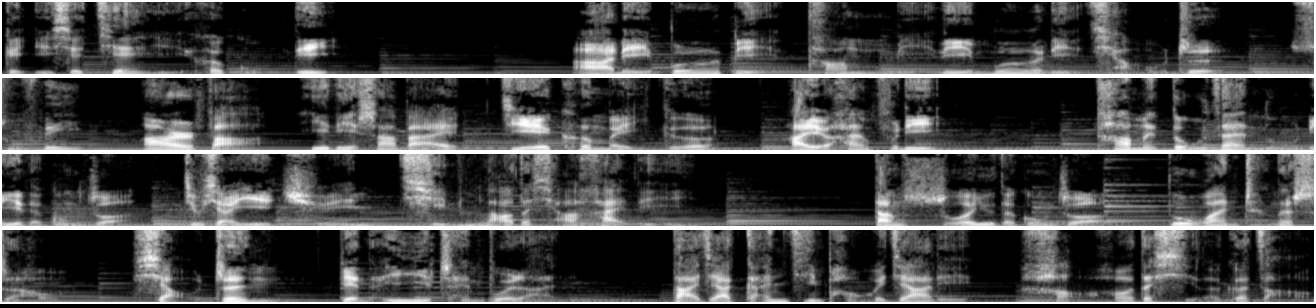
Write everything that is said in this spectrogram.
给一些建议和鼓励。阿里、波比、汤姆、米莉、茉莉、乔治、苏菲、阿尔法、伊丽莎白、杰克、美格，还有汉弗利，他们都在努力的工作，就像一群勤劳的小海狸。当所有的工作都完成的时候，小镇变得一尘不染。大家赶紧跑回家里，好好的洗了个澡，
